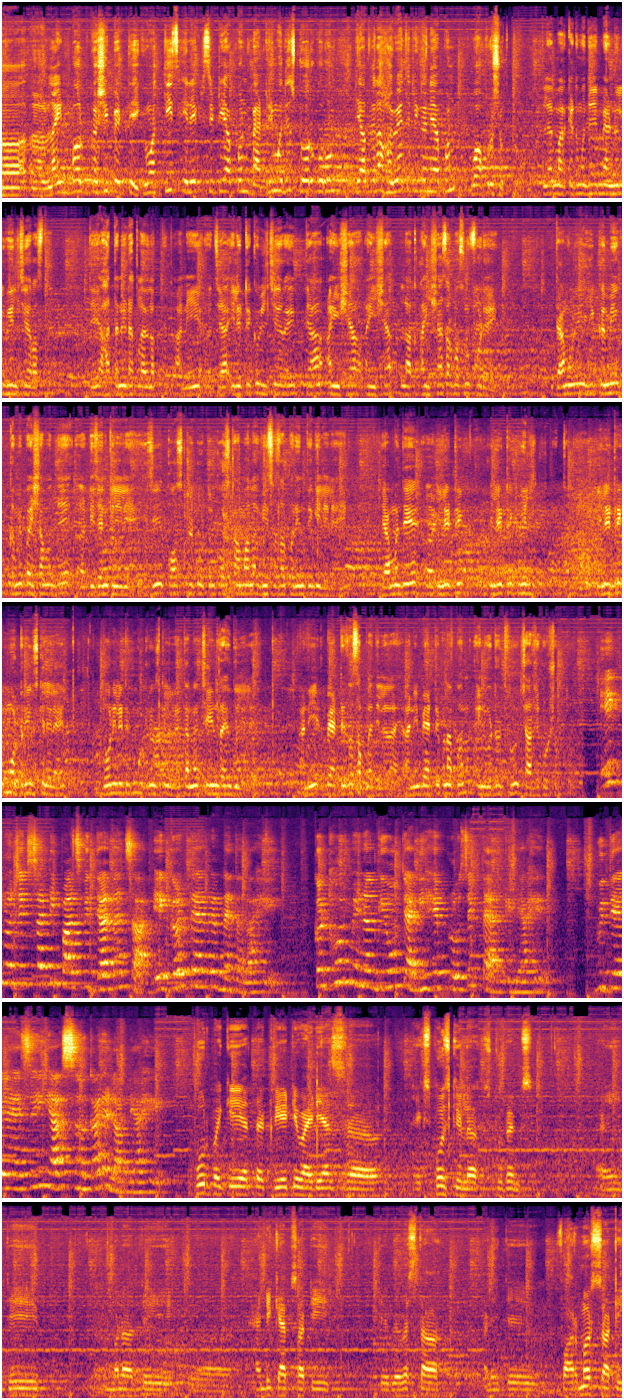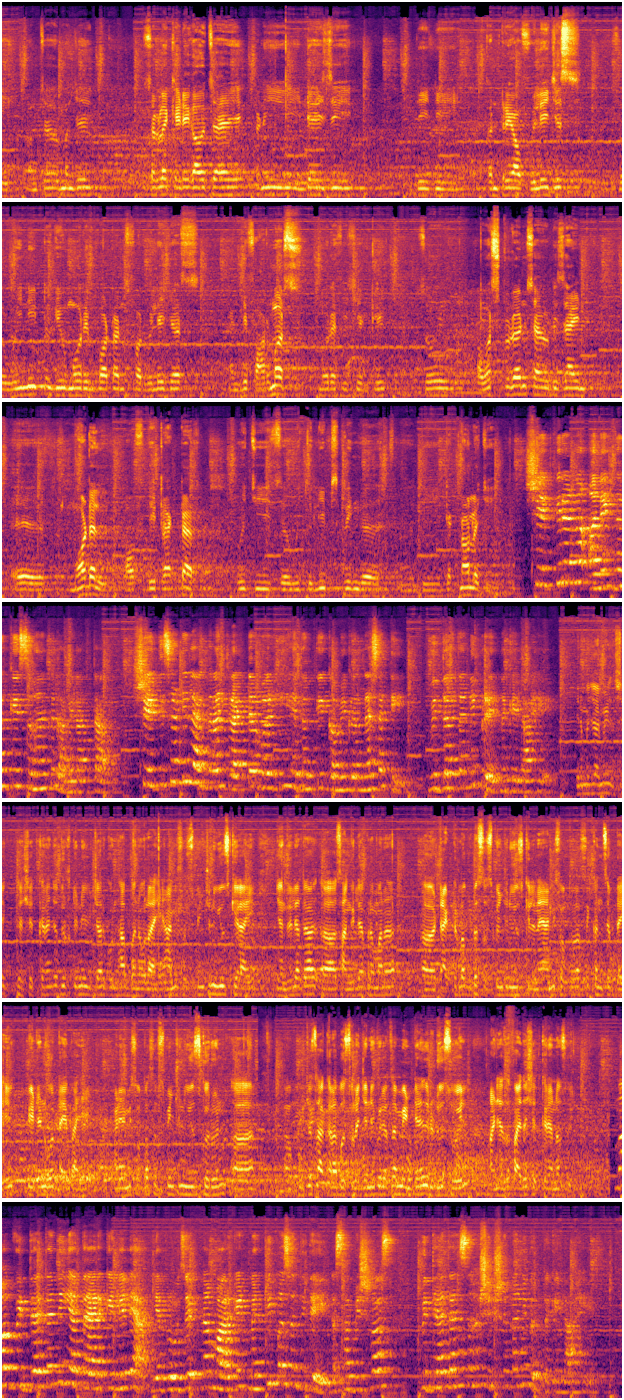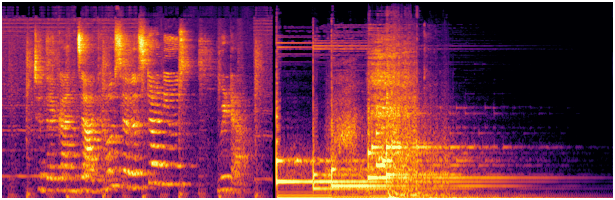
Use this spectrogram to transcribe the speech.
लाइट बल्ब कशी पेटते किंवा तीच इलेक्ट्रिसिटी आपण बॅटरीमध्ये स्टोअर करून ती आपल्याला हव्या त्या ठिकाणी आपण वापरू शकतो. आपल्या मार्केटमध्ये मॅन्युअल व्हीलचेअर असतात. ते हाताने ढकलावे लागतात आणि ज्या इलेक्ट्रिक व्हीलचेअर आहेत त्या ऐंशी ऐंशी लाख ऐंशी हजारपासून पुढे आहेत. त्यामुळे ही कमी कमी पैशामध्ये डिझाईन केलेली आहे. ह्याची कॉस्ट टोटल कॉस्ट आम्हाला वीस हजारपर्यंत गेलेली आहे. त्यामध्ये electric electric wheel electric motor use केलेले आहेत. दोन इलेक्ट्रिक मोटर यूज केलेले आहेत. त्यांना चेन ड्राईव्ह दिलेले आहे आणि बॅटरीचा सप्लाय दिलेला आहे. आणि बॅटरी पण आपण इन्व्हर्टर थ्रू चार्ज करू शकतो. एक प्रोजेक्टसाठी पाच विद्यार्थ्यांचा एक गट तयार करण्यात आला आहे. कठोर मेहनत घेऊन त्यांनी हे प्रोजेक्ट तयार केले आहेत विद्यालयाचे यात सहकार्य लावले आहे. भरपूरपैकी आता क्रिएटिव्ह आयडियाज एक्सपोज केलं स्टुडंट्स आणि ते म्हणा ते हँडिकॅपसाठी ते व्यवस्था आणि ते फार्मर्ससाठी आमचं म्हणजे सगळं खेडेगावचं आहे आणि India is the the the country of villages so we need to give more importance for villagers and the farmers more efficiently so our students have designed a model of the tractor which is uh, with the leaf spring uh, the technology शेतकऱ्यांना अनेक धक्के सहन करावे लागतात. शेतीसाठी लागणाऱ्या ट्रॅक्टरवरही हे धक्के कमी करण्यासाठी विद्यार्थ्यांनी प्रयत्न केला आहे. म्हणजे आम्ही शेत शेतकऱ्यांच्या दृष्टीने विचार करून हा बनवला आहे. आम्ही सस्पेन्शन यूज केला आहे. जनरली आता सांगितल्याप्रमाणे ट्रॅक्टरला कुठं सस्पेन्शन यूज केलं नाही. आम्ही स्वतःचा असे कन्सेप्ट आहे. पेटंटवर टाईप आहे. आणि आम्ही स्वतः सस्पेन्शन यूज करून पुढच्या चाकाला बसवला. जेणेकरून त्याचा मेंटेनन्स रिड्यूस होईल आणि त्याचा फायदा शेतकऱ्यांनाच होईल. मग विद्यार्थ्यांनी या तयार केलेल्या या प्रोजेक्टना मार्केट नक्की पसंती देईल असा विश्वास विद्यार्थ्यांसह शिक्षकांनी व्यक्त केला आहे. Chandrakant Jadhav seven star news Vita.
